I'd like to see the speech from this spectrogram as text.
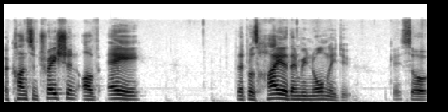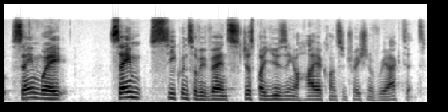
a concentration of A that was higher than we normally do. Okay, so same way, same sequence of events just by using a higher concentration of reactant.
